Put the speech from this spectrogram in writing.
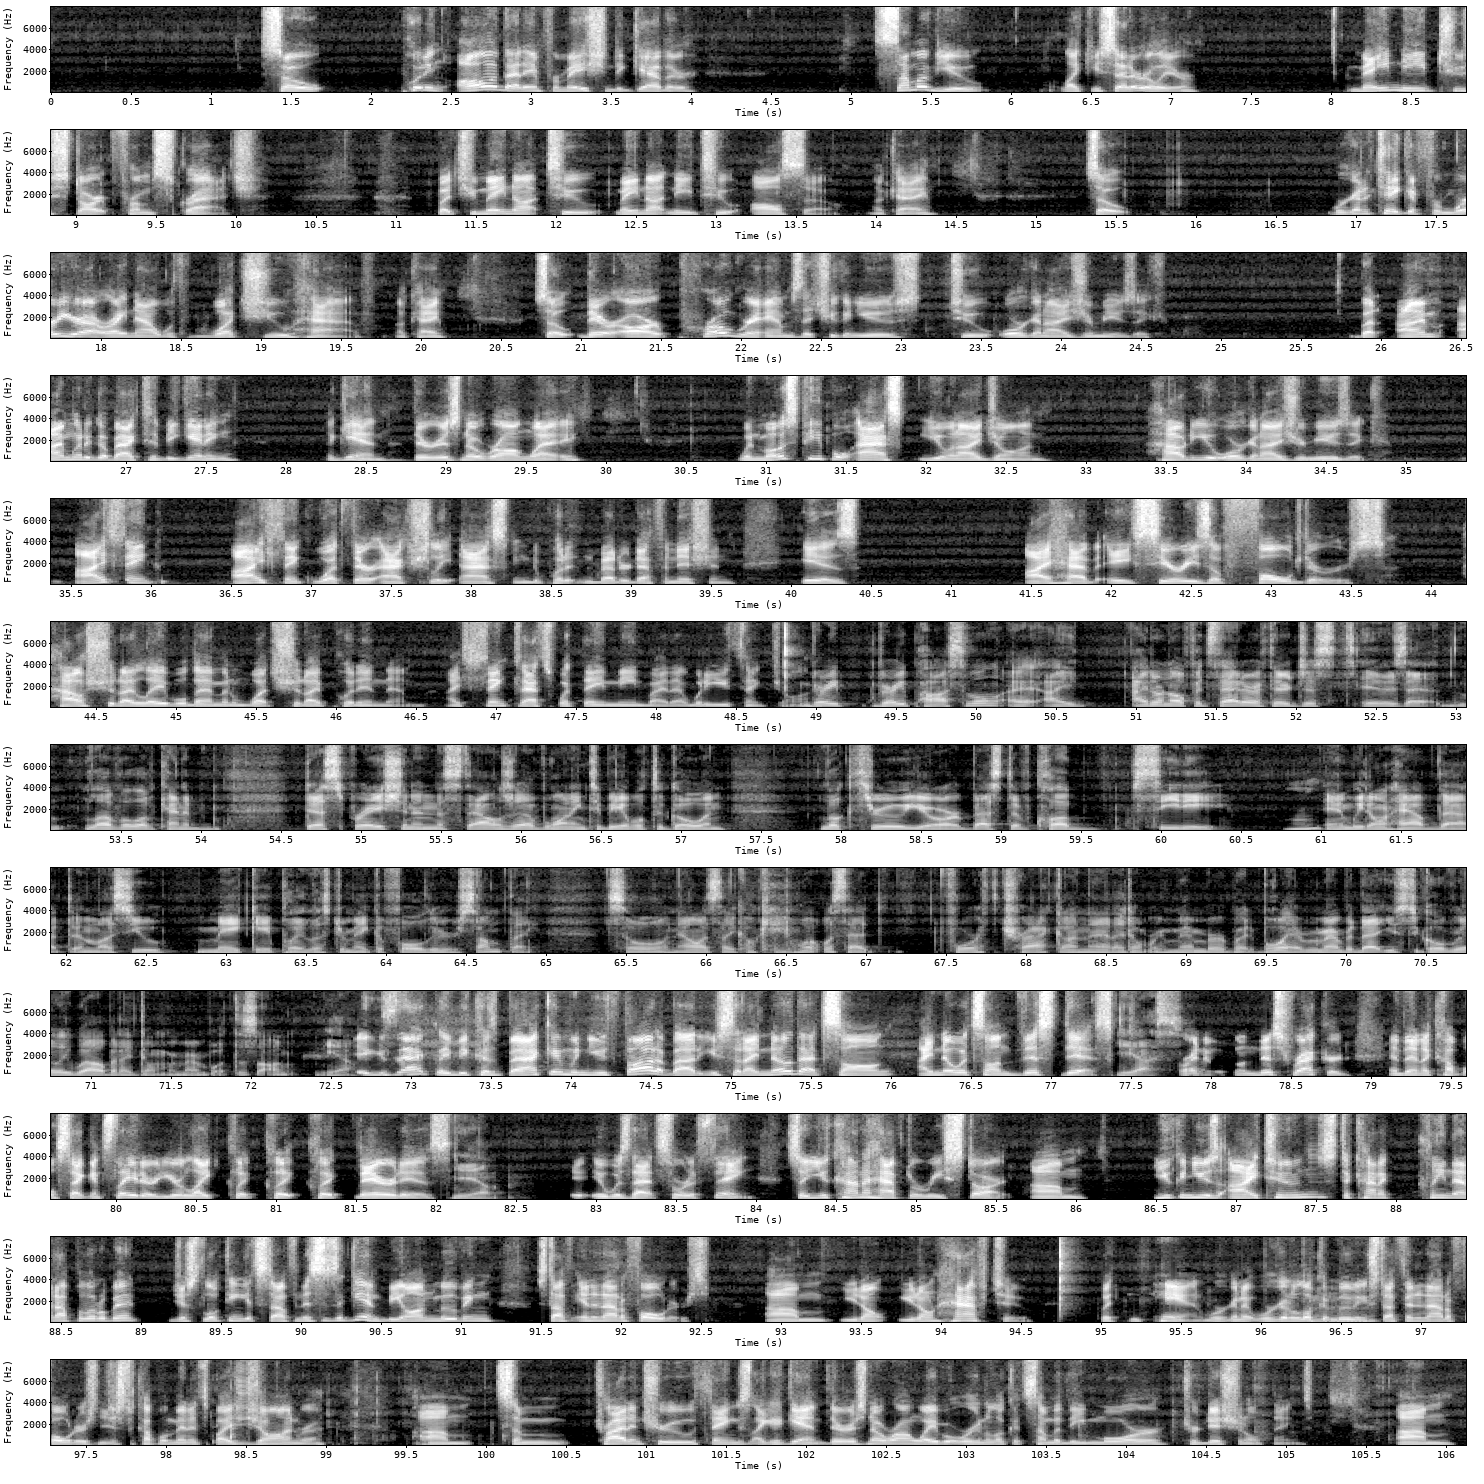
so, putting all of that information together, some of you, like you said earlier, may need to start from scratch, but you may not to may not need to also. Okay, so we're going to take it from where you're at right now with what you have. Okay, so there are programs that you can use to organize your music, but I'm I'm going to go back to the beginning. Again, there is no wrong way when most people ask you and I, John, how do you organize your music? I think I think what they're actually asking, to put it in better definition, is I have a series of folders. How should I label them and what should I put in them? I think that's what they mean by that. What do you think, John? Very, very possible. I, I, I don't know if it's that or if they're just there's a level of kind of desperation and nostalgia of wanting to be able to go and look through your best of club CD Mm-hmm. And we don't have that unless you make a playlist or make a folder or something. So now it's like, okay, what was that fourth track on that? I don't remember, but boy, I remember that used to go really well, but I don't remember what the song. Yeah. Exactly. Because back in when you thought about it, you said, I know that song. I know it's on this disc. Yes. Or I know it's on this record. And then a couple seconds later, you're like, click, click, click. There it is. Yeah. It, it was that sort of thing. So you kind of have to restart. Um, you can use iTunes to kind of clean that up a little bit, just looking at stuff. And this is again beyond moving stuff in and out of folders. Um, you don't you don't have to, but you can. We're gonna we're gonna look mm-hmm. at moving mm-hmm. stuff in and out of folders in just a couple minutes by genre. Um, some tried and true things like again, there is no wrong way, but we're going to look at some of the more traditional things. Um,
